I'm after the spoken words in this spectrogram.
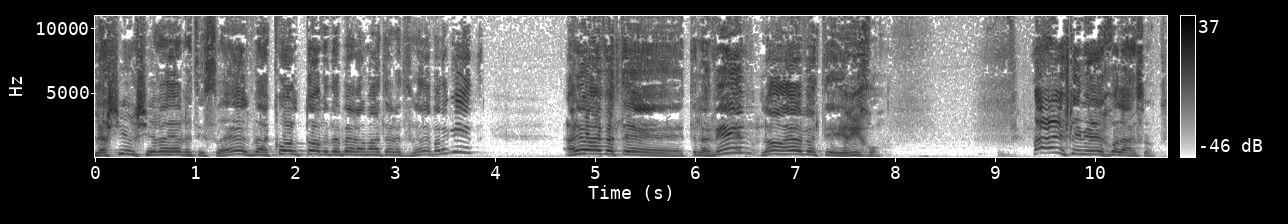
ולשיר שירי ארץ ישראל, והכל טוב לדבר על מה את ארץ ישראל, אבל להגיד, אני אוהב את uh, תל אביב, לא אוהב את uh, יריחו. מה יש לי עם יריחו לעשות?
